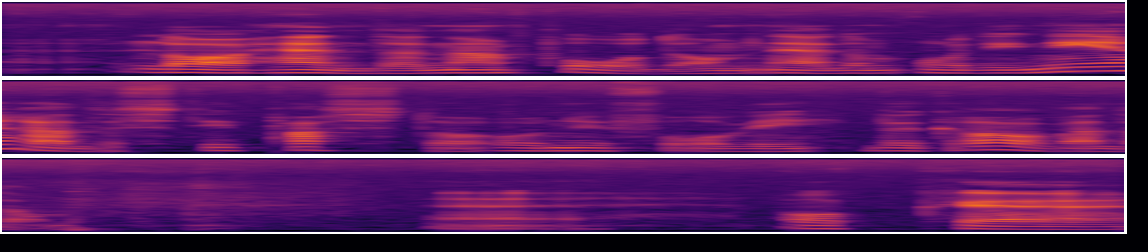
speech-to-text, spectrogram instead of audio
eh, la händerna på dem när de ordinerades till pastor och nu får vi begrava dem. Eh, och eh,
